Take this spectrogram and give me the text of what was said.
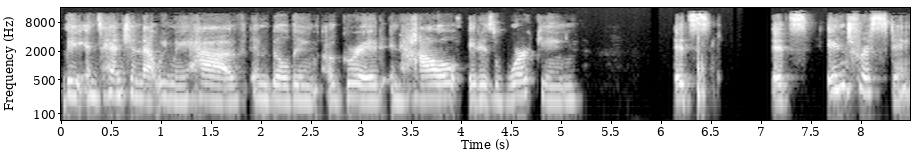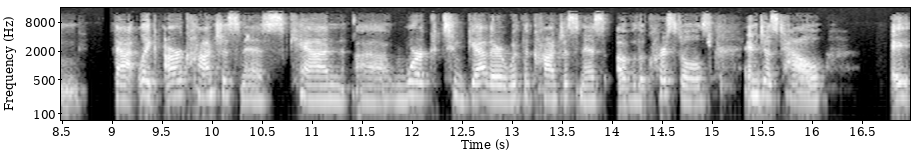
the intention that we may have in building a grid and how it is working, it's it's interesting that like our consciousness can uh, work together with the consciousness of the crystals and just how I,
